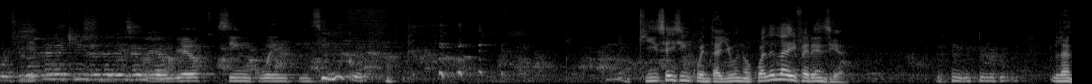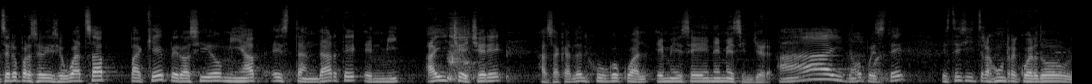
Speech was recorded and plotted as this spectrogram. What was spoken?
Un viejo 55. 15 y 51. ¿Cuál es la diferencia? Lancero Parcero dice, WhatsApp, ¿para qué? Pero ha sido mi app estandarte en mi ay chechere a sacarle el jugo cual MSN Messenger. Ay, no, pues este, este sí trajo un recuerdo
